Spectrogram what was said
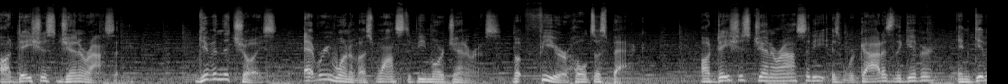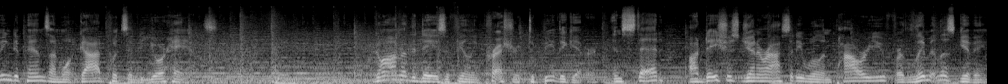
Audacious Generosity. Given the choice, every one of us wants to be more generous, but fear holds us back. Audacious generosity is where God is the giver, and giving depends on what God puts into your hands. Gone are the days of feeling pressured to be the giver. Instead, audacious generosity will empower you for limitless giving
